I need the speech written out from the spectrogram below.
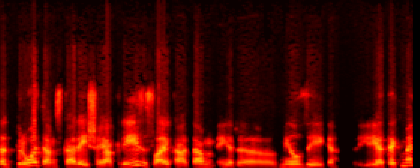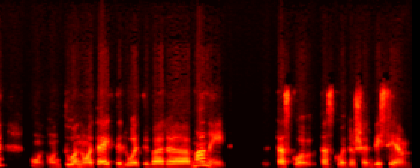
tad, protams, ka arī šajā krīzes laikā tam ir milzīga ietekme, un, un to noteikti ļoti var manīt. Tas, ko, tas, ko droši vien visiem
